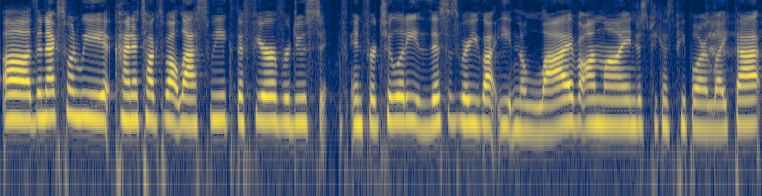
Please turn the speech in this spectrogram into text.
Uh, the next one we kind of talked about last week the fear of reduced infertility. This is where you got eaten alive online just because people are like that.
